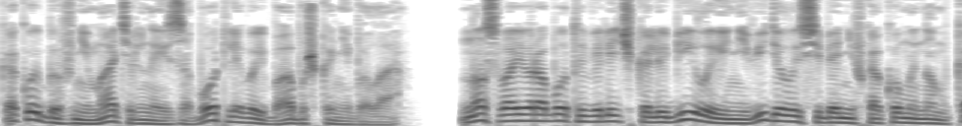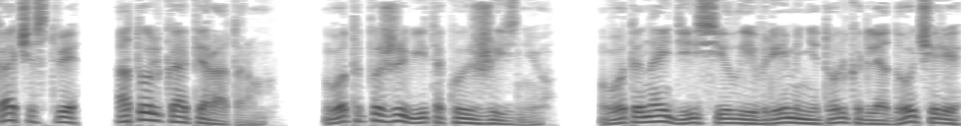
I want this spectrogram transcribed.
какой бы внимательной и заботливой бабушка ни была. Но свою работу Величка любила и не видела себя ни в каком ином качестве, а только оператором. Вот и поживи такой жизнью. Вот и найди силы и время не только для дочери,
